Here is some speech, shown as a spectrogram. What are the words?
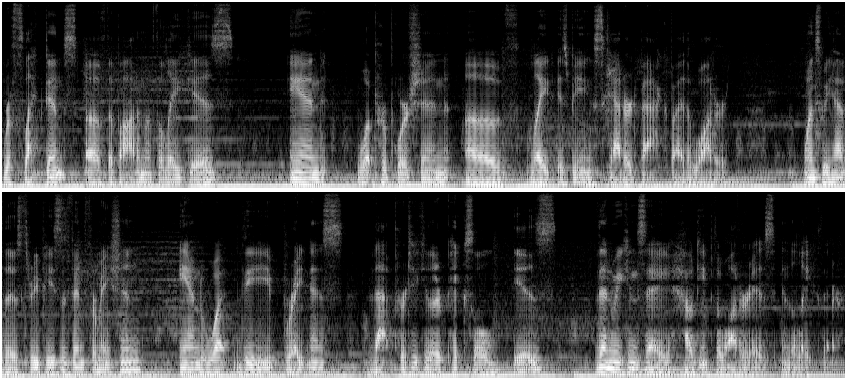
reflectance of the bottom of the lake is, and what proportion of light is being scattered back by the water. Once we have those three pieces of information and what the brightness that particular pixel is, then we can say how deep the water is in the lake there.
